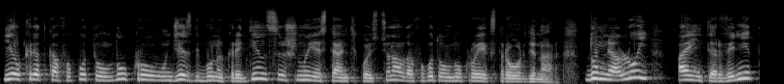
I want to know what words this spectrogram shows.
el cred că a făcut un lucru, un gest de bună credință și nu este anticonstituțional, dar a făcut un lucru extraordinar. Dumnealui a intervenit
